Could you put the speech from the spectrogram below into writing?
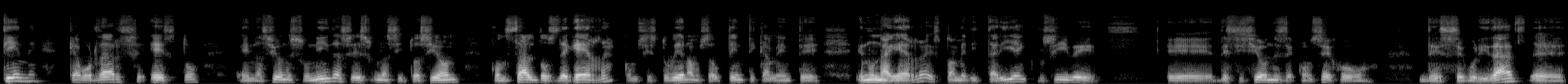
tiene que abordarse esto en Naciones Unidas. Es una situación con saldos de guerra, como si estuviéramos auténticamente en una guerra. Esto ameritaría inclusive decisiones de Consejo de seguridad eh,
